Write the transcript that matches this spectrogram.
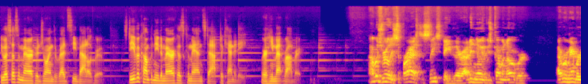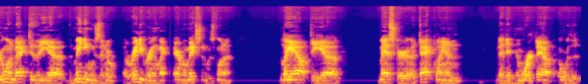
USS America joined the Red Sea Battle Group. Steve accompanied America's command staff to Kennedy, where he met Robert. I was really surprised to see Steve there. I didn't know he was coming over. I remember going back to the uh, the meeting was in a, a ready room. Admiral Mixson was going to lay out the uh, master attack plan that had been worked out over the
